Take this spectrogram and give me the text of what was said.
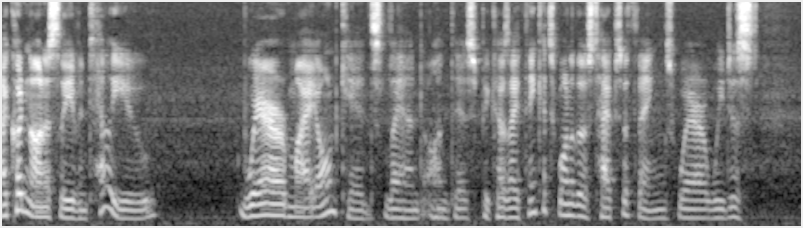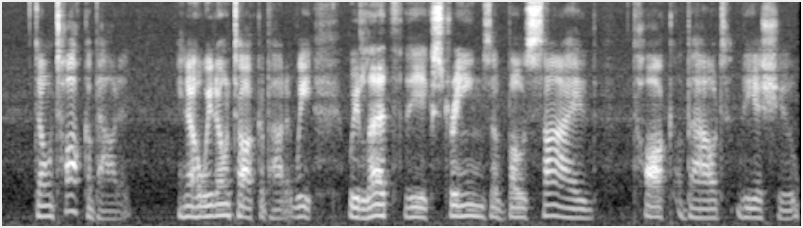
I couldn't honestly even tell you where my own kids land on this because I think it's one of those types of things where we just don't talk about it. You know, we don't talk about it. We we let the extremes of both sides talk about the issue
